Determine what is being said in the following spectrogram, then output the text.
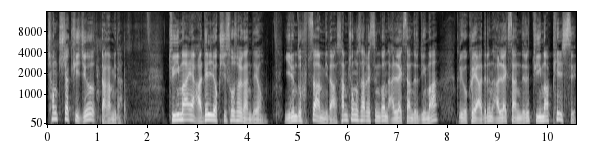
청취자 퀴즈 나갑니다. 뒤마의 아들 역시 소설가인데요. 이름도 흡사합니다. 삼총사를 쓴 건 알렉산드르 뒤마, 그리고 그의 아들은 알렉산드르 뒤마 필스.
